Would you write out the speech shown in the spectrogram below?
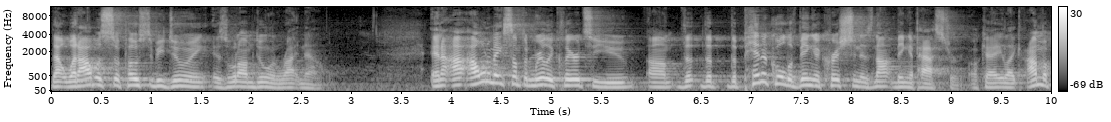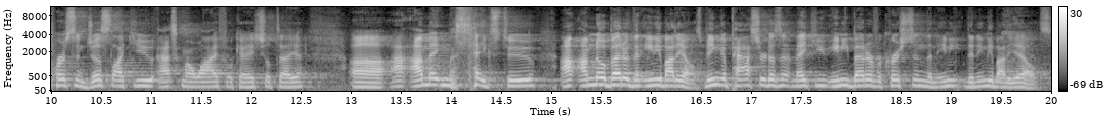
that what I was supposed to be doing is what I'm doing right now. And I, I want to make something really clear to you. Um, the, the, the pinnacle of being a Christian is not being a pastor, okay? Like, I'm a person just like you. Ask my wife, okay? She'll tell you. Uh, I, I, make mistakes too. I, am no better than anybody else. Being a pastor doesn't make you any better of a Christian than, any, than anybody else.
